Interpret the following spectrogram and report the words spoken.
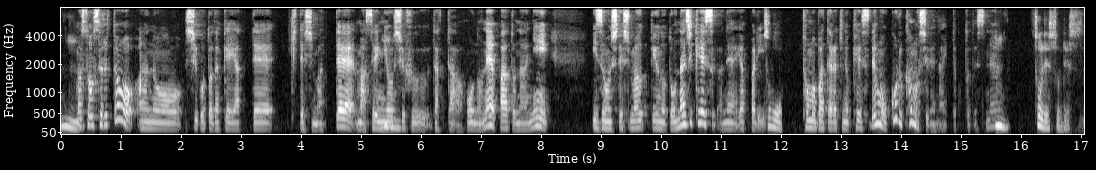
うん。まあそうすると、あの、仕事だけやって来てしまって、まあ、専業主婦だった方のね、うん、パートナーに依存してしまうっていうのと同じケースがねやっぱり共働きのケースでも起こるかもしれないってことですね。うん、そうですそうです。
